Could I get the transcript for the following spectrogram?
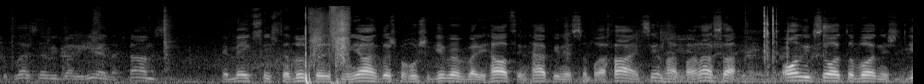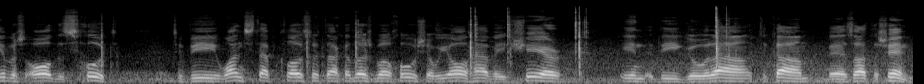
should bless everybody here that comes. It makes ishtalut for this minyan. Kadosh Baruch should give everybody health and happiness and bracha and simcha, parnasa, only b'sorot tovot. And should give us all the zchut to be one step closer to HaKadosh Baruch Hu, so we all have a share in the Geulah to come, Be'ezat Hashem.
